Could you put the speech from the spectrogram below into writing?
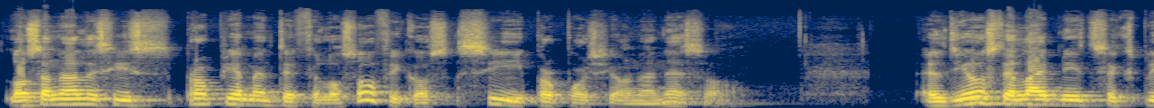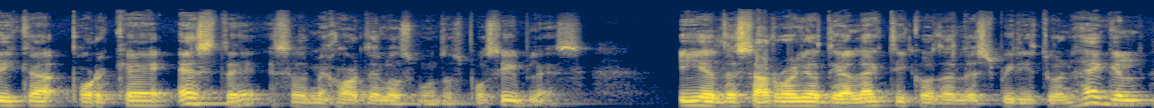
Los análisis propiamente filosóficos sí proporcionan eso. El Dios de Leibniz explica por qué este es el mejor de los mundos posibles, y el desarrollo dialéctico del espíritu en Hegel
